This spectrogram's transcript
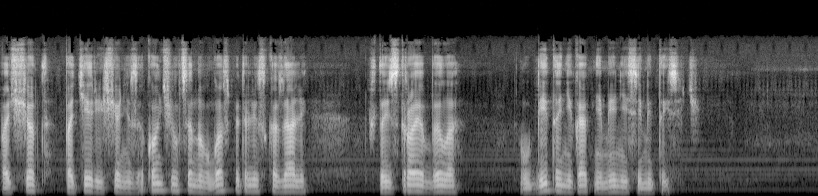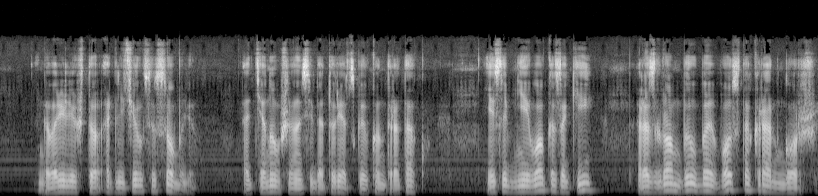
Подсчет потерь еще не закончился, но в госпитале сказали, что из строя было убито никак не менее 7 тысяч. Говорили, что отличился Соболев, оттянувший на себя турецкую контратаку. Если б не его казаки, разгром был бы в крат горше.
